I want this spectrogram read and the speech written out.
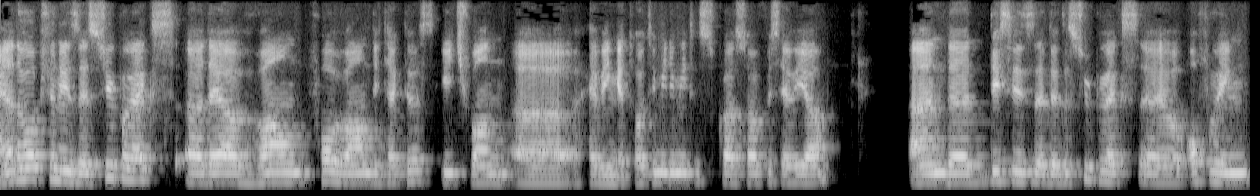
Another option is a Super X. Uh, they are round, four round detectors, each one uh, having a 30 millimeter square surface area. And uh, this is uh, the, the Super X uh, offering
